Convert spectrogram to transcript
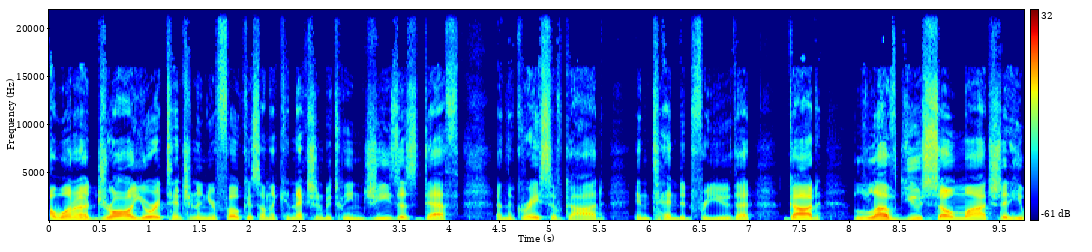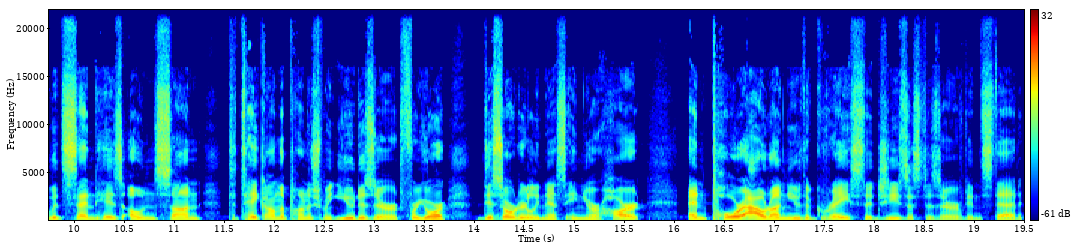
I want to draw your attention and your focus on the connection between Jesus' death and the grace of God intended for you. That God loved you so much that he would send his own son to take on the punishment you deserved for your disorderliness in your heart and pour out on you the grace that Jesus deserved instead.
